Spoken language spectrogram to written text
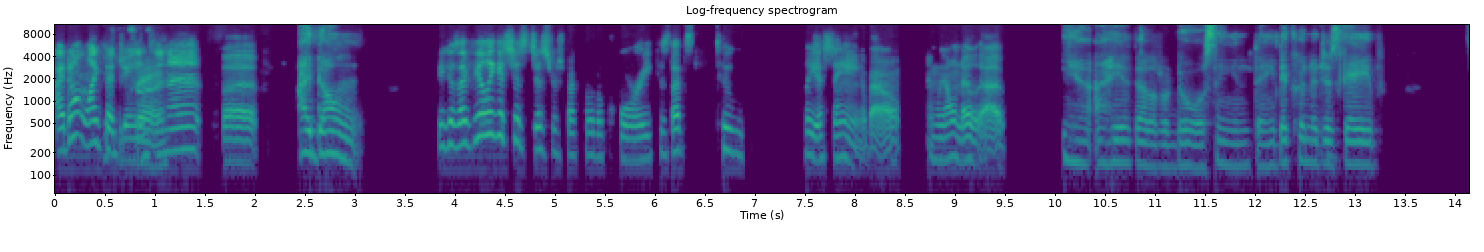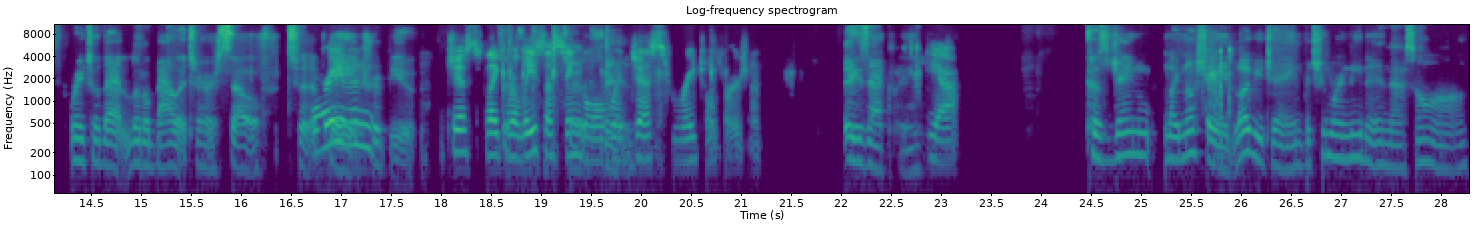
I don't like that Jane's in it, but I don't. Because I feel like it's just disrespectful to Cory because that's who Lea's singing about, and we all know that. Yeah, I hated that little dual singing thing. They couldn't have just gave Rachel that little ballad to herself to Or pay even- tribute. Just like To- release a single with just Rachel's version. Exactly. Yeah. Cause Jane, like no shade, love you, Jane, but you weren't needed in that song.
